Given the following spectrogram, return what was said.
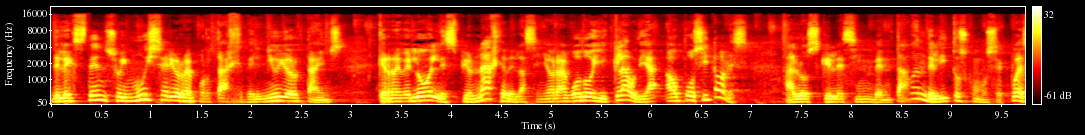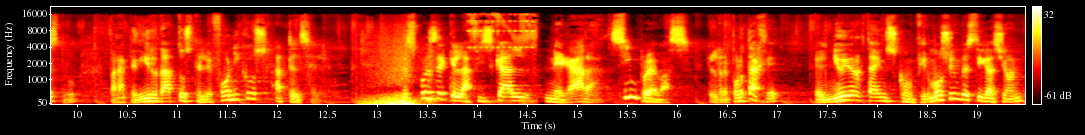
del extenso y muy serio reportaje del New York Times que reveló el espionaje de la señora Godoy y Claudia a opositores, a los que les inventaban delitos como secuestro para pedir datos telefónicos a Telcel. Después de que la fiscal negara sin pruebas el reportaje, el New York Times confirmó su investigación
